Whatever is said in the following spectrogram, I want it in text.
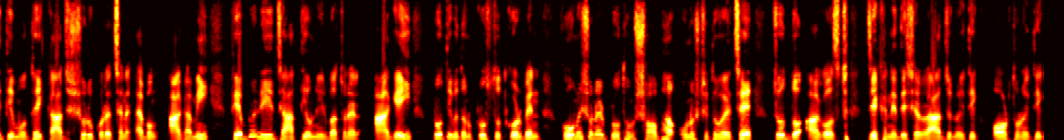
ইতিমধ্যেই কাজ শুরু করেছেন এবং আগামী ফেব্রুয়ারি জাতীয় নির্বাচনের আগেই প্রতিবেদন প্রস্তুত করবেন। কমিশনের প্রথম সভা অনুষ্ঠিত হয়েছে চোদ্দ আগস্ট, যেখানে দেশের রাজনৈতিক, অর্থনৈতিক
